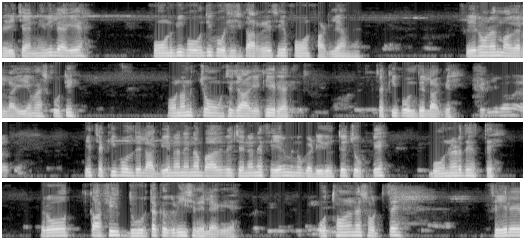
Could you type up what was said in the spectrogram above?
ਮੇਰੀ ਚੈਨੀ ਵੀ ਲੈ ਗਏ ਫੋਨ ਵੀ ਖੋਹਣ ਦੀ ਕੋਸ਼ਿਸ਼ ਕਰ ਰਹੇ ਸੀ ਫੋਨ ਫੜ ਲਿਆ ਮੈਂ। ਫਿਰ ਉਹਨੇ ਮਗਰ ਲਾਈ ਹੈ ਮੈਂ ਸਕੂਟੀ। ਉਹਨਾਂ ਨੂੰ ਚੌਂਕ 'ਚ ਜਾ ਕੇ ਘੇਰਿਆ ਚੱਕੀ ਪੁਲ ਦੇ ਲਾਗੇ। ਕਿਹੜੀ ਜਗ੍ਹਾ ਹੋਇਆ ਸਰ ਇਹ ਚੱਕੀ ਪੁਲ ਦੇ ਲਾਗੇ ਇਹਨਾਂ ਨੇ ਨਾ ਬਾਅਦ ਵਿੱਚ ਇਹਨਾਂ ਨੇ ਫੇਰ ਮੈਨੂੰ ਗੱਡੀ ਦੇ ਉੱਤੇ ਚੁੱਕ ਕੇ ਬੋਨਟ ਦੇ ਉੱਤੇ। ਫਿਰ ਉਹ ਕਾਫੀ ਦੂਰ ਤੱਕ ਘੜੀਸਦੇ ਲੈ ਗਏ ਆ। ਉੱਥੋਂ ਉਹਨਾਂ ਨੇ ਸੁੱਟ ਤੇ ਫਿਰ ਇਹ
